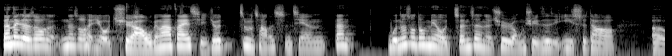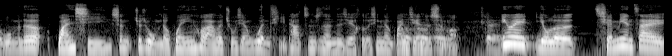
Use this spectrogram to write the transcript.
但那个时候很那时候很有趣啊，我跟他在一起就这么长的时间，但我那时候都没有真正的去容许自己意识到，呃，我们的关系，甚就是我们的婚姻后来会出现问题，它真正的那些核心的关键是什么？对，因为有了前面在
